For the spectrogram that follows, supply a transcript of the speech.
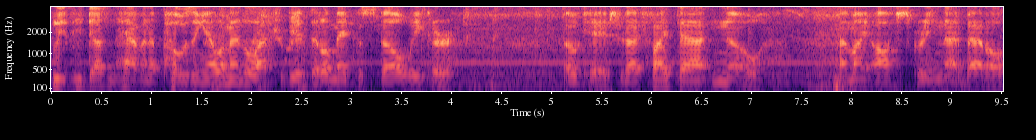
he doesn't have an opposing elemental attribute that'll make the spell weaker. Okay should I fight that? No I might off-screen that battle.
